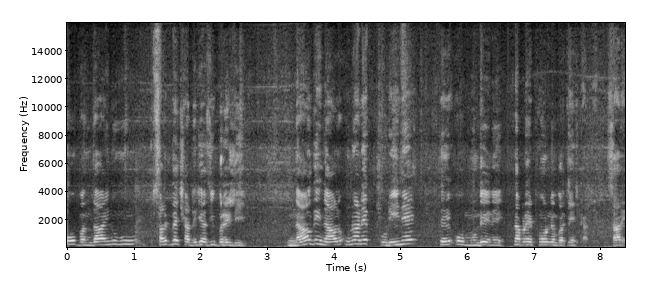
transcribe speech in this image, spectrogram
ਉਹ ਬੰਦਾ ਇਹਨੂੰ ਸੜਕ ਤੇ ਛੱਡ ਗਿਆ ਸੀ ਬਰੇਲੀ। ਨਾਲ ਦੀ ਨਾਲ ਉਹਨਾਂ ਨੇ ਕੁੜੀ ਨੇ ਤੇ ਉਹ ਮੁੰਡੇ ਨੇ ਆਪਣੇ ਫੋਨ ਨੰਬਰ ਚੇਂਜ ਕਰ ਦਿੱਤੇ ਸਾਰੇ।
